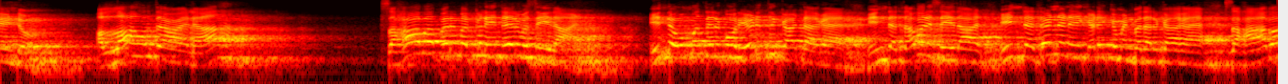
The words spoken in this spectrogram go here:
வேண்டும். அல்லாஹு சஹாபா பெருமக்களை தேர்வு செய்தான். இந்த உம்மத்திற்கு ஒரு எடுத்துக்காட்டாக இந்த தவறு செய்தால் இந்த தண்டனை கிடைக்கும் என்பதற்காக சஹாபா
